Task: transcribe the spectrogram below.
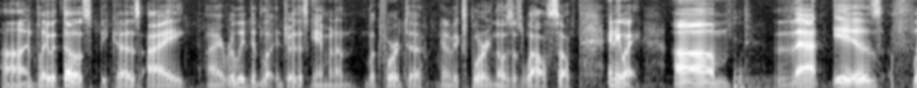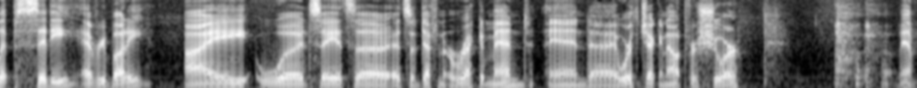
uh, and play with those because I I really did lo- enjoy this game and I look forward to kind of exploring those as well. So anyway, um, that is Flip City, everybody. I would say it's a it's a definite recommend and uh, worth checking out for sure. Man,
